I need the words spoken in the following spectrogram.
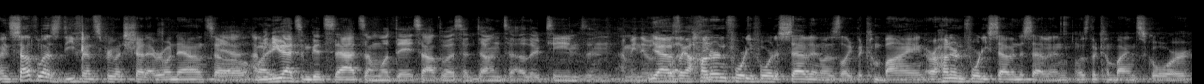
I mean, Southwest defense pretty much shut everyone down. So yeah, I like- mean, you had some good stats on what they Southwest had done to other teams, and I mean, it was yeah, it was like 144 to seven was like the combined, or 147 to seven was the combined score,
